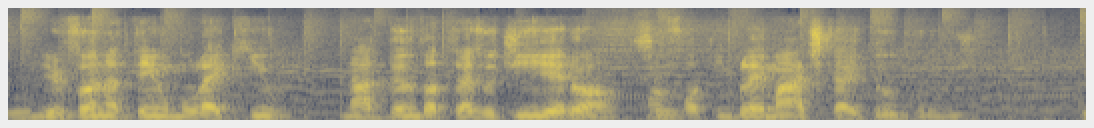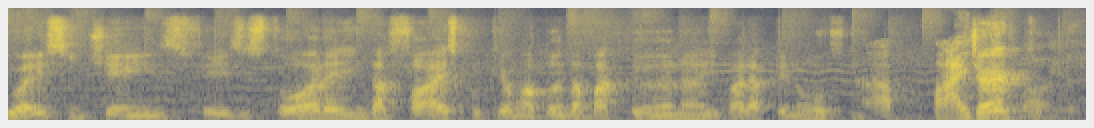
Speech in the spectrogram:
o Nirvana tem um molequinho nadando atrás do dinheiro, ó, uma Sim. foto emblemática aí do grunge. E o Alice in Chains fez história e ainda faz porque é uma banda bacana e vale a pena ouvir. A baita certo? banda.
